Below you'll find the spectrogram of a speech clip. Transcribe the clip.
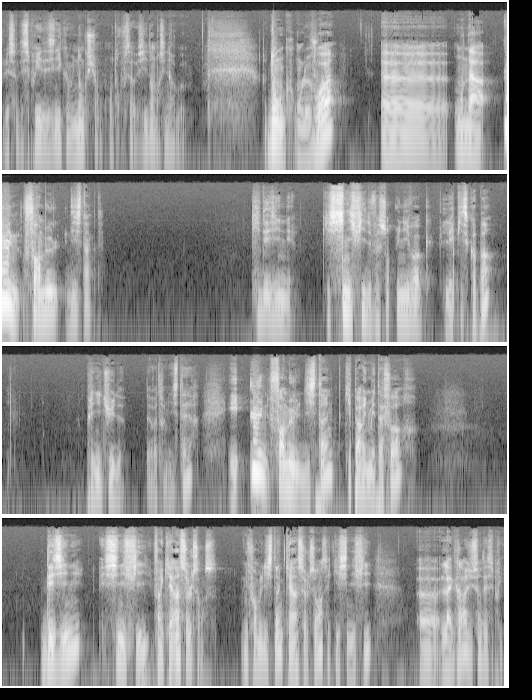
le Saint-Esprit est désigné comme une onction. On trouve ça aussi dans Monseigneur Gaume. Donc, on le voit, euh, on a une formule distincte qui désigne qui signifie de façon univoque l'épiscopat, plénitude de votre ministère, et une formule distincte qui, par une métaphore, désigne et signifie, enfin qui a un seul sens. Une formule distincte qui a un seul sens et qui signifie euh, la grâce du Saint-Esprit.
